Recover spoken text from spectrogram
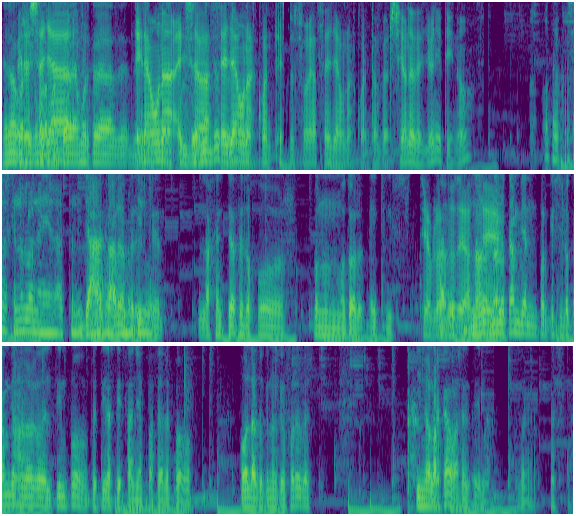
Era algo Pero así eso como la ya pantalla de muerte de, de- Era una. de Eso Windows, hace ya pero- unas cuantas. Esto fue hace ya unas cuantas versiones de Unity, ¿no? Otra cosa es que no lo han actualizado. Ya, claro, pero es motivo. que la gente hace los juegos con un motor X. Estoy hablando ¿sabes? de no, hace. no lo cambian, porque si lo cambias a Ah. lo largo del tiempo, te tiras 10 años para hacer el juego. Hola, Duke Nukem Forever. Y no lo acabas encima. O sea,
